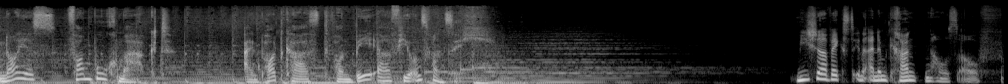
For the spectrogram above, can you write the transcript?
Neues vom Buchmarkt. Ein Podcast von BR24. Misha wächst in einem Krankenhaus auf.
